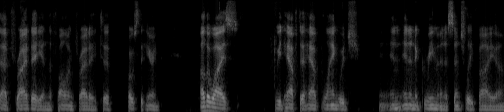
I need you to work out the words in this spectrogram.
that Friday and the following Friday to post the hearing. Otherwise, we'd have to have language in, in an agreement essentially by, uh,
